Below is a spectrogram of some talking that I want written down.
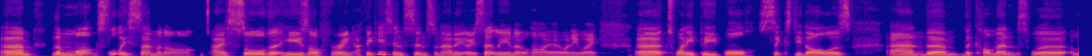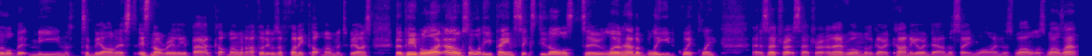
Um, the Moxley seminar, I saw that he's offering. I think it's in Cincinnati, or it's certainly in Ohio, anyway. Uh, 20 people, $60. And um, the comments were a little bit mean, to be honest. It's not really a bad cop moment. I thought it was a funny cop moment, to be honest. But people were like, oh, so what are you paying $60 to? Learn how to bleed quickly, etc., etc. And everyone was going, kind of going down the same line as well, as well as that.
